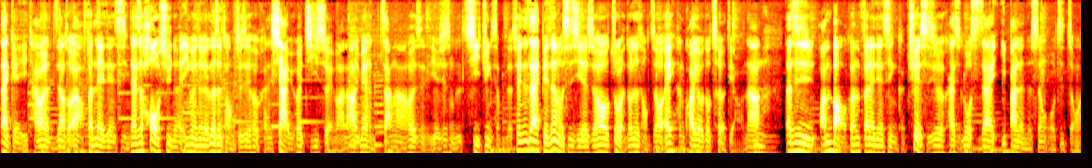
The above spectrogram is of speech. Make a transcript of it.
带给台湾人知道说哎呀分类这件事情，但是后续呢，因为那个垃圾桶就是会可能下雨会积水嘛，然后里面很脏啊，或者是有些什么细菌什么的，所以那在别政府实习的时候做了很多垃圾桶之后，哎，很快又都撤掉，那。但是环保跟分类这件事情，可确实就是开始落实在一般人的生活之中啊。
